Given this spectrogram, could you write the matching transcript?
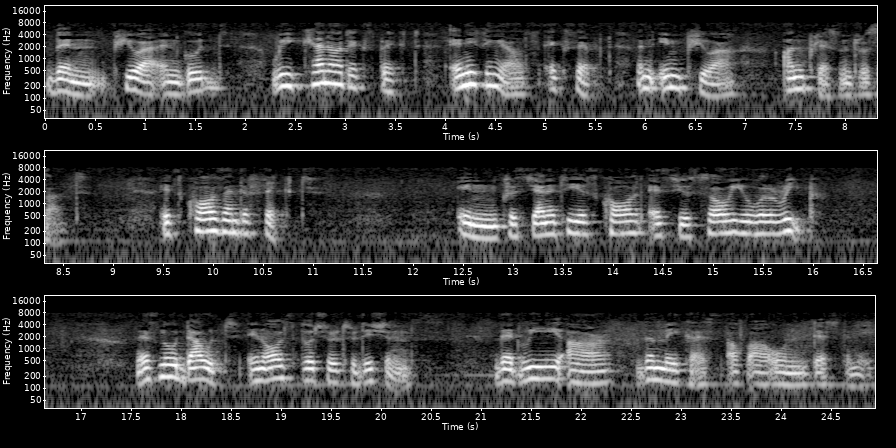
than pure and good, we cannot expect anything else except an impure, unpleasant result. It's cause and effect. In Christianity is called as you sow you will reap. There's no doubt in all spiritual traditions that we are the makers of our own destiny.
